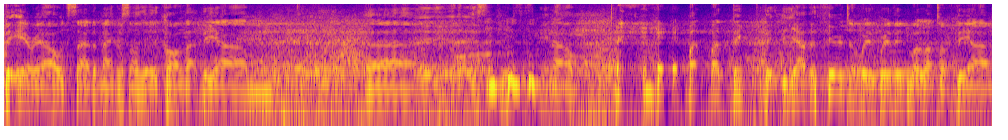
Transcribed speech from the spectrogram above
the area outside the Microsoft. They call that the um, uh, it's, it's me now. but but the, the, yeah, the theater where, where they do a lot of the um,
